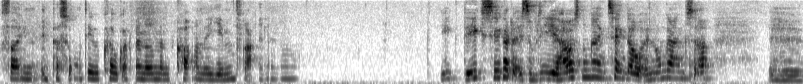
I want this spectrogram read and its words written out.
for en, en person? Det kan jo godt være noget, man kommer med hjemmefra. Eller noget. Ikke, det er ikke sikkert, altså fordi jeg har også nogle gange tænkt over, at nogle gange så, øh,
